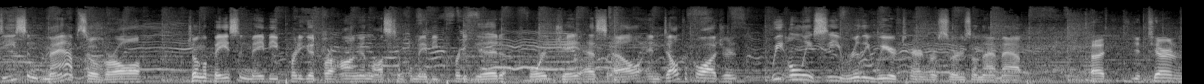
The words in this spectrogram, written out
decent maps overall. Jungle Basin may be pretty good for HongUn. Lost Temple may be pretty good for JSL. And Delta Quadrant, we only see really weird Terran versus Zergs on that map. Uh, you Terran.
